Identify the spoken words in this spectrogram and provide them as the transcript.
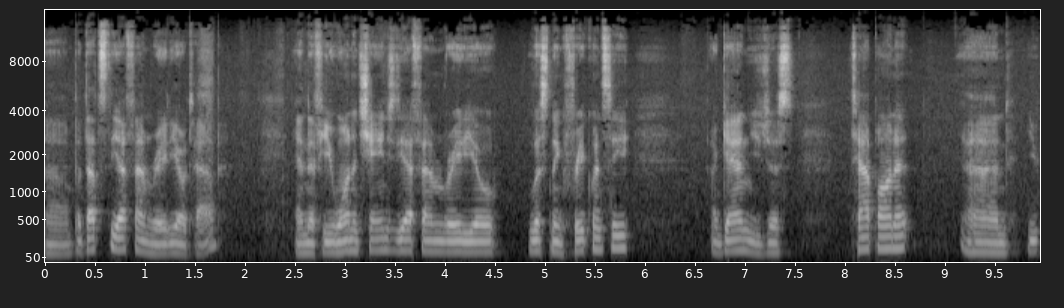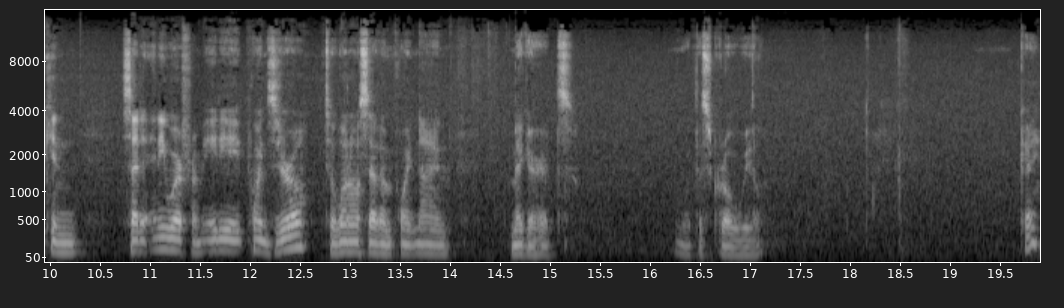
Uh, but that's the FM radio tab. And if you want to change the FM radio listening frequency, again, you just tap on it and you can set it anywhere from 88.0 to 107.9 megahertz with the scroll wheel. Okay.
